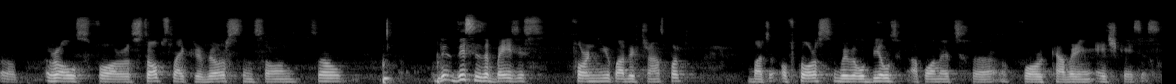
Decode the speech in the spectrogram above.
uh, rules for stops like reverse and so on. So this is the basis for new public transport, but of course we will build upon it uh, for covering edge cases.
